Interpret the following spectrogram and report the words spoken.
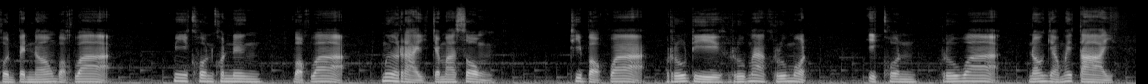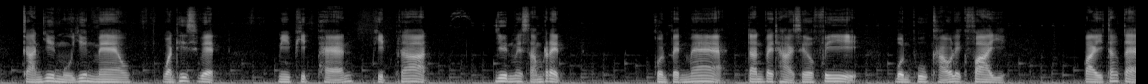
คนเป็นน้องบอกว่า มีคนคนหนึ่งบอกว่าเมื่อไหร่จะมาส่ง ที่บอกว่ารู้ดีรู้มากรู้หมด อีกคนรู้ว่าน้องยังไม่ตาย การยื่นหมูยื่นแมว วันที่ 11 มีผิดแผน ผิดพลาด ยื่นไม่สำเร็จ คนเป็นแม่ดันไปถ่ายเซลฟี่บนภูเขาเหล็กไฟ ไปตั้งแต่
